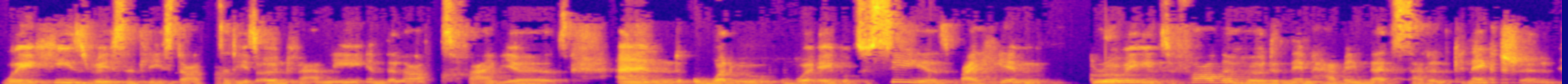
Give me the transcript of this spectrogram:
where he's recently started his own family in the last five years. And what we were able to see is by him growing into fatherhood and them having that sudden connection,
